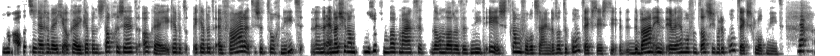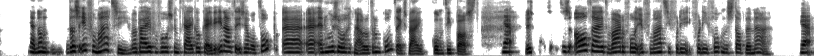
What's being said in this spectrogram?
Je mag altijd zeggen, weet je, oké, ik heb een stap gezet, oké, ik heb het, ik heb het ervaren, het is het toch niet. En, en als je dan onderzoekt van wat maakt het dan dat het het niet is, het kan bijvoorbeeld zijn dat het de context is. De baan in, helemaal fantastisch, maar de context klopt niet. Ja. Ja, dan, dat is informatie, waarbij je vervolgens kunt kijken, oké, de inhoud is helemaal top. Uh, uh, en hoe zorg ik nou dat er een context bij komt die past? Ja. Dus het is altijd waardevolle informatie voor die, voor die volgende stap daarna. Ja,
